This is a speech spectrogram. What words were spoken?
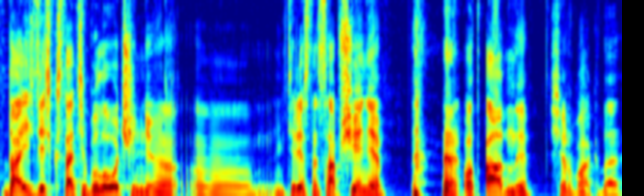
Да, и здесь, кстати, было очень э, э интересное сообщение от Анны Щербак, да,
